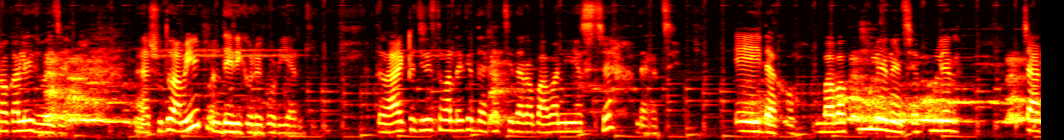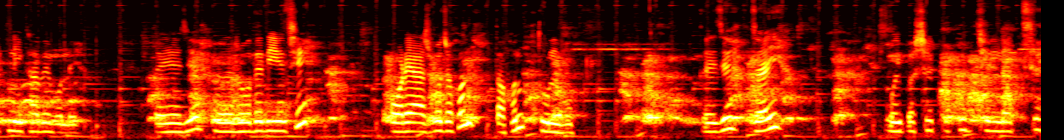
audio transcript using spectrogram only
সকালেই হয়ে যায়। শুধু আমি দেরি করে করি আর কি। তো আরেকটা জিনিস তোমাদেরকে দেখাচ্ছি, তারা বাবা নিয়ে এসছে, দেখাচ্ছি। এই দেখো, বাবা কুল এনেছে কুলের চাটনি খাবে বলে। এই যে, রোদে দিয়েছি, পরে আসব যখন, তখন তুলবো। তো এই যে, যাই, ওই পাশে কুকুর চিল্লাচ্ছে।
